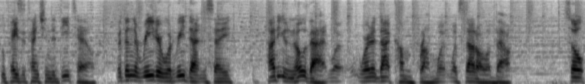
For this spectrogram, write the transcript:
who pays attention to detail. But then the reader would read that and say, how do you know that? Where did that come from? What's that all about? So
